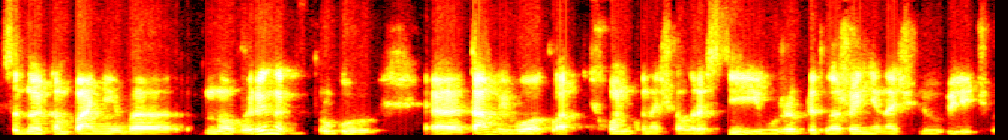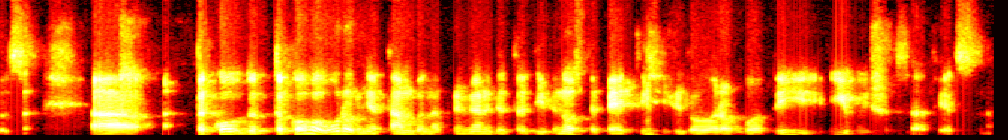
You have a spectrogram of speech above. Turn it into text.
с одной компании в новый рынок, в другую, э, там его оклад потихоньку начал расти, и уже предложения начали увеличиваться. А, такого, до такого уровня там бы, например, где-то 95 тысяч долларов в год и, и выше, соответственно.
